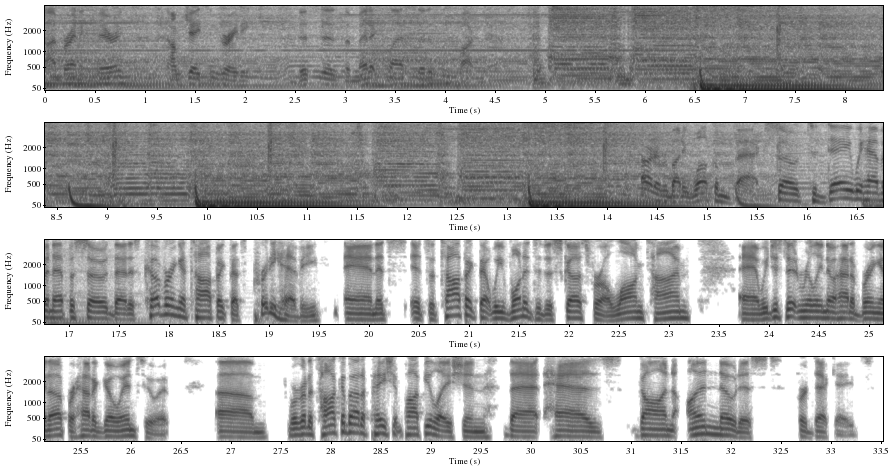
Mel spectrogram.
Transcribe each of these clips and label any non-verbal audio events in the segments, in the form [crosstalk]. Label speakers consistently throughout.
Speaker 1: I'm Brandon Carey.
Speaker 2: I'm Jason Grady.
Speaker 1: This is the Medic Class Citizen Podcast. All right, everybody, welcome back. So today we have an episode that is covering a topic that's pretty heavy, and it's it's a topic that we've wanted to discuss for a long time, and we just didn't really know how to bring it up or how to go into it. Um, we're going to talk about a patient population that has gone unnoticed for decades.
